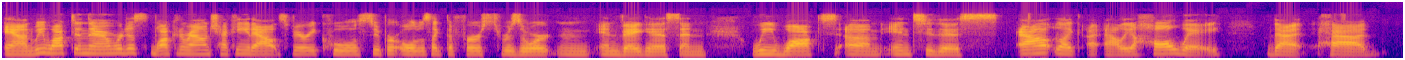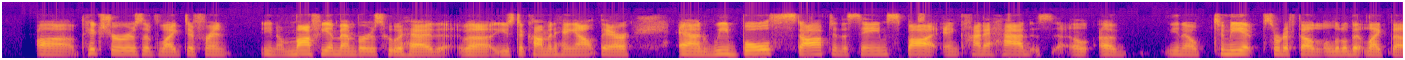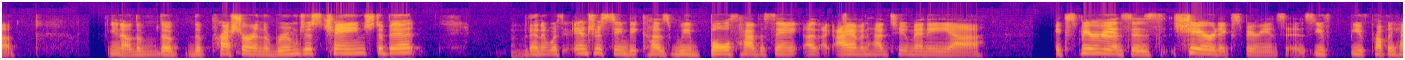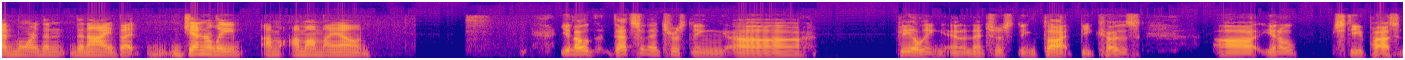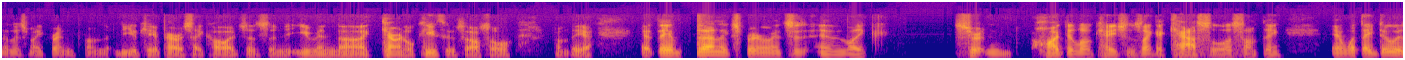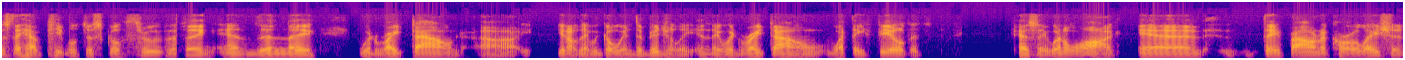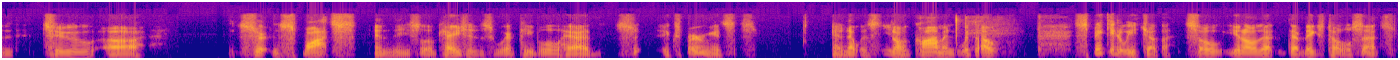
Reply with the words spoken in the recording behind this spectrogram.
And we walked in there and we're just walking around, checking it out. It's very cool, super old. It was like the first resort in in Vegas, and we walked um, into this out like a alley, a hallway that had uh, pictures of like different you know mafia members who had uh, used to come and hang out there and we both stopped in the same spot and kind of had a, a, you know to me it sort of felt a little bit like the you know the the the pressure in the room just changed a bit. Mm-hmm. and it was interesting because we both had the same i, I haven't had too many uh experiences shared experiences. You've you've probably had more than than i but generally i'm i'm on my own. You know that's an interesting uh feeling and an interesting thought because, uh, you know, Steve Parsons, who is my friend from the UK parapsychologist, and even uh, Karen O'Keefe, who's also from there, they have done experiences in like certain haunted locations, like a castle or something. And what they do is they have people just go through the thing, and then they would write down uh, you know, they would go individually and they would write down what they feel that as they went along, and they found a correlation to uh, certain spots in these locations where people had experiences, and that was you know common without speaking to each other. So you know that that makes total sense.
